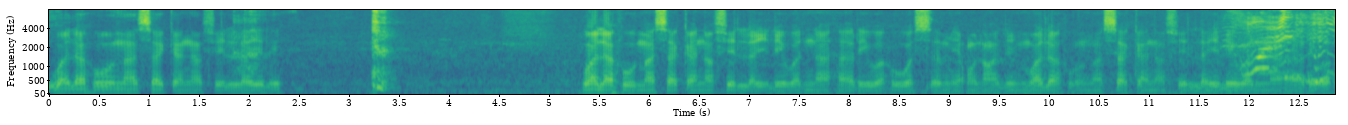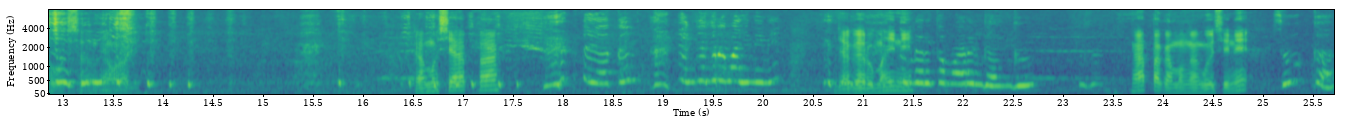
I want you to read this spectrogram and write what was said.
Walahu ma sakana fil laili وله ما سكن في الليل والنهار وهو السميع العليم وله ما سكن في الليل والنهار وهو السميع العليم Kamu siapa? Saya tuh yang jaga rumah ini nih. Jaga rumah ini. Dari kemarin ganggu. Ngapa kamu ganggu sini? Suka.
